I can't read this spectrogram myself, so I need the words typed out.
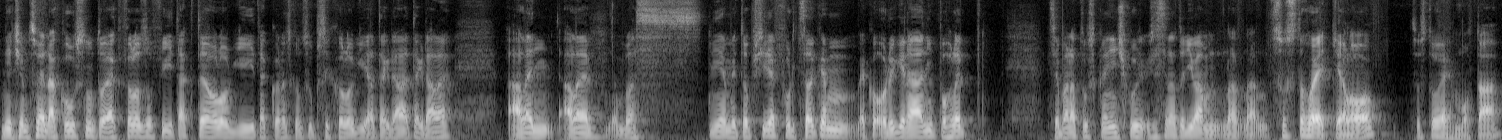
něčem, co je nakousnuto jak filozofií, tak teologií, tak konec konců psychologií a tak dále, tak dále. Ale, ale vlastně mi to přijde furt celkem jako originální pohled třeba na tu skleničku, že se na to dívám, na, na, co z toho je tělo, co z toho je hmota,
